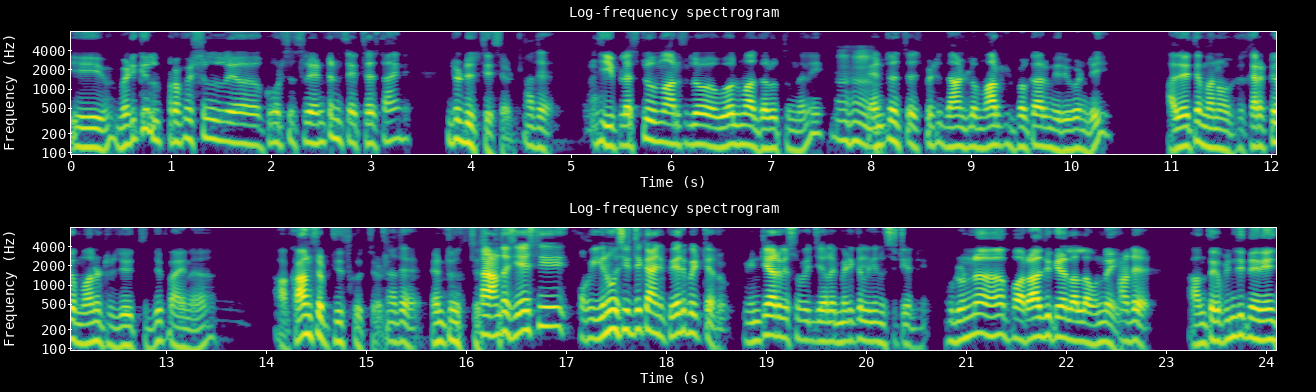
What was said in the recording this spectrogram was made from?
ఈ మెడికల్ ప్రొఫెషనల్ కోర్సెస్లో ఎంట్రన్స్ టెస్ట్ ఆయన ఇంట్రడ్యూస్ చేశాడు. అదే. ఈ ప్లస్ టూ మార్క్స్లో గోల్ మార్క్ జరుగుతుందని ఎంట్రన్స్ టెస్ట్ పెట్టి దాంట్లో మార్కుల ప్రకారం మీరు ఇవ్వండి. అదైతే మనం కరెక్ట్గా మానిటర్ చేయొచ్చు చెప్పి ఆయన ఆ కాన్సెప్ట్ తీసుకొచ్చాడు. అదే. ఎంట్రన్స్ అంత చేసి ఒక యూనివర్సిటీకి ఆయన పేరు పెట్టారు. ఎన్టీఆర్ విశ్వవిద్యాలయం మెడికల్ యూనివర్సిటీ అని. ఇప్పుడున్న రాజకీయాలు అలా ఉన్నాయి. అదే. అంతకు మించి నేనేం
